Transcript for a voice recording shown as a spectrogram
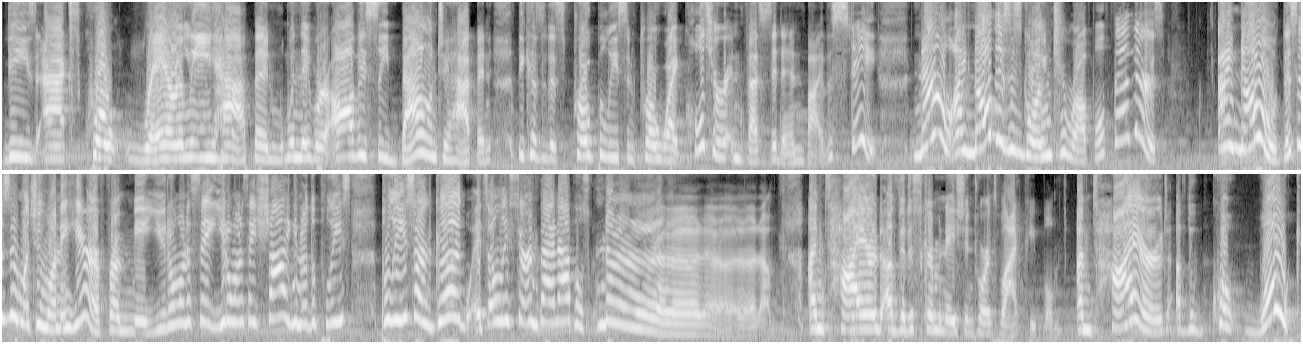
these acts, quote, rarely happen when they were obviously bound to happen because of this pro police and pro white culture invested in by the state. Now, I know this is going to ruffle feathers. I know this isn't what you want to hear from me. You don't want to say you don't want to say shy. You know the police police are good. It's only certain bad apples. No, no, no, no, no, no, no, no. I'm tired of the discrimination towards black people. I'm tired of the quote woke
